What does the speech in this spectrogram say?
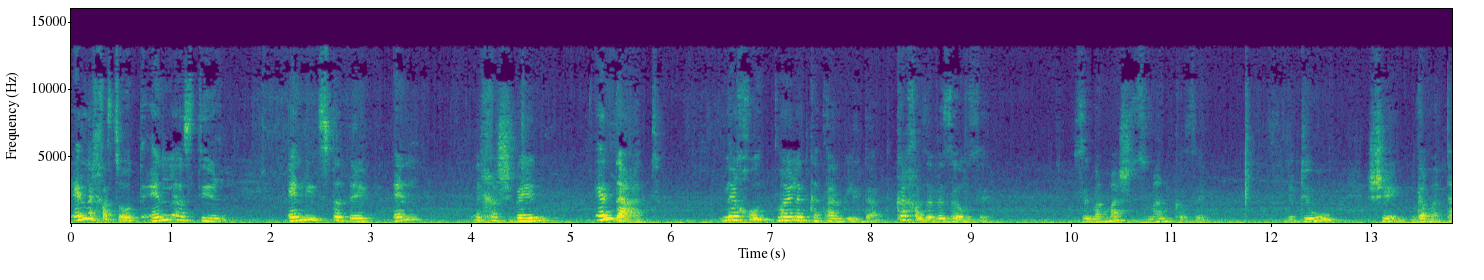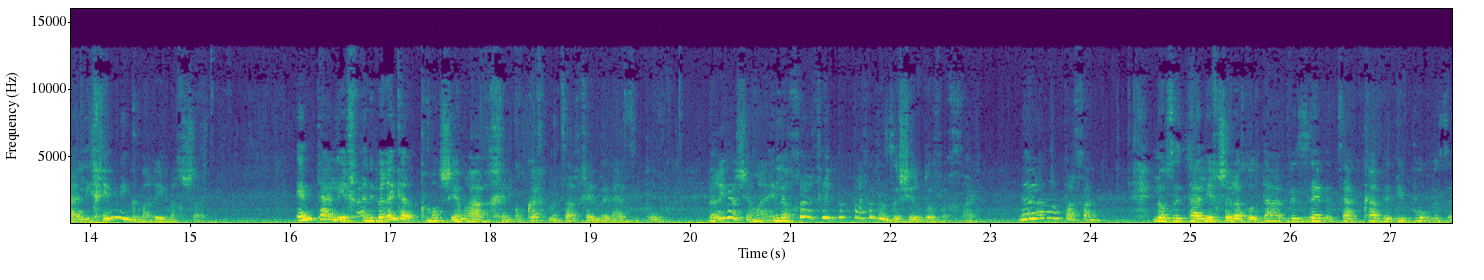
אין לכסות, אין להסתיר, אין להצטדק, אין לחשבן, אין דעת. לכו כמו ילד קטן בלי דעת. ככה זה וזהו זה. זה ממש זמן כזה. ותראו שגם התהליכים נגמרים עכשיו. אין תהליך, אני ברגע, כמו שהיא אמרה, רחל, כל כך מצא חן בעיני הסיפור. ברגע שהיא אמרה, אני לא יכולה להכיל את הפחד הזה שירדוף אחריי. נעלם הפחד. לא, זה תהליך של עבודה וזה, וצעקה ודיבור וזה.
